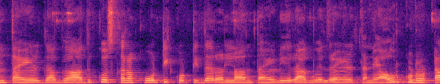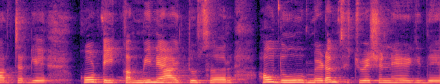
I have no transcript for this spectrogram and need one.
ಅಂತ ಹೇಳಿದಾಗ, ಅದಕ್ಕೋಸ್ಕರ ಕೋಟಿ ಕೊಟ್ಟಿದ್ದಾರಲ್ಲ ಅಂತ ಹೇಳಿ ರಾಘವೇಂದ್ರ ಹೇಳ್ತಾನೆ. ಅವ್ರು ಕೊಡೋ ಟಾರ್ಚರ್ಗೆ ಕೋಟಿ ಕಮ್ಮಿನೇ ಆಯಿತು ಸರ್. ಹೌದು ಮೇಡಮ್ ಸಿಚುವೇಶನ್ ಹೇಗಿದೆ.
